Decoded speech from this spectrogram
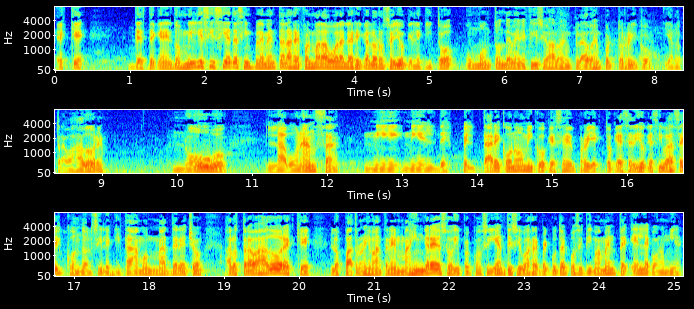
es que desde que en el 2017 se implementa la reforma laboral de Ricardo Rosselló, que le quitó un montón de beneficios a los empleados en Puerto Rico y a los trabajadores, no hubo la bonanza ni, ni el despertar económico que se proyectó que se dijo que se iba a hacer cuando si le quitábamos más derechos a los trabajadores que los patrones iban a tener más ingresos y por consiguiente eso iba a repercutir positivamente en la economía.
